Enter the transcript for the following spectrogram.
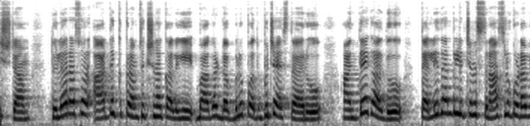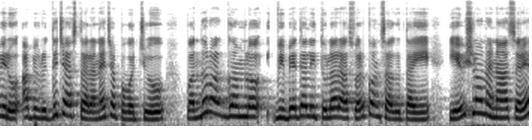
ఇష్టం. తులారాశివారు ఆర్థిక క్రమశిక్షణ కలిగి బాగా డబ్బులు పొదుపు చేస్తారు. అంతేకాదు తల్లిదండ్రులు ఇచ్చిన స్థిరాస్తులు కూడా వీరు అభివృద్ధి చేస్తారనే చెప్పవచ్చు. బంధువర్గంలో విభేదాలు ఈ తులారాశి వారు కొనసాగుతాయి. ఏ విషయంలోనైనా సరే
